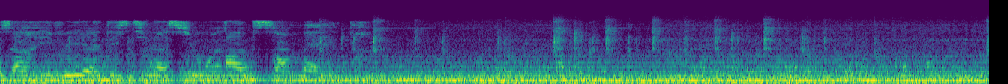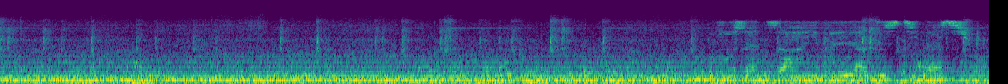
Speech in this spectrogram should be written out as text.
Vous allez arriver à destination à 100 mètres. Vous êtes arrivé à destination.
